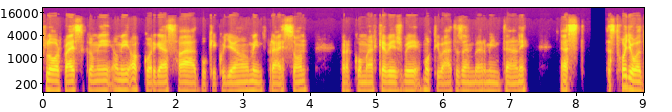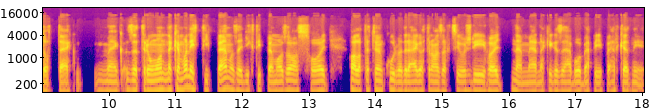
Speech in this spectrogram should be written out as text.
floor price-ok, ami, ami akkor gáz, ha átbukik ugye a mint price-on, mert akkor már kevésbé motivált az ember mintelni. Ezt, ezt hogy oldották meg az Ethereumon? Nekem van egy tippem, az egyik tippem az az, hogy alapvetően kurva drága tranzakciós díj, hogy nem mernek igazából bepéperkedni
